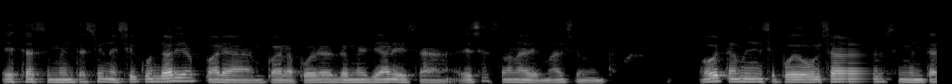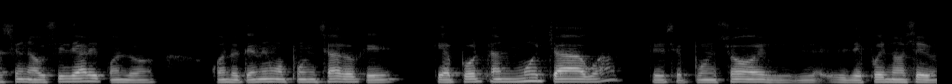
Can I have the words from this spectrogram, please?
estas cimentaciones secundarias para, para poder remediar esa, esa zona de mal cemento. O también se puede usar cimentación auxiliares cuando cuando tenemos punzado que, que aportan mucha agua, que se punzó y, después no se,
